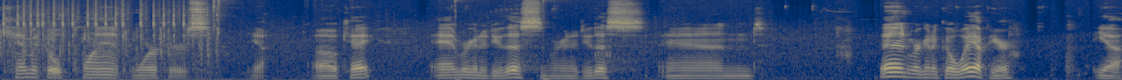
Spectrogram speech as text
chemical plant workers. Yeah. Okay. And we're going to do this, and we're going to do this, and then we're going to go way up here. Yeah.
